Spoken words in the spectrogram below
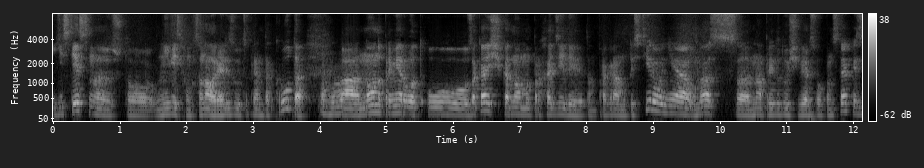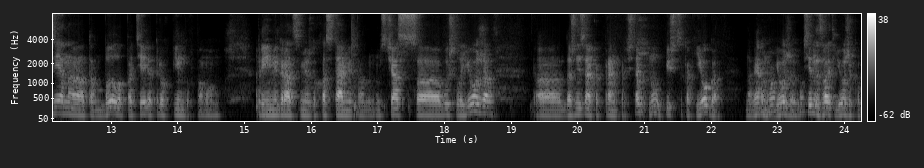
естественно, что не весь функционал реализуется прям так круто, uh-huh. а, но, например, вот у заказчика одного мы проходили там программу тестирования, у нас э, на предыдущей версии OpenStack Zena там было потеря трех пингов, по-моему, при миграции между хостами. Там сейчас э, вышла Йожа, э, даже не знаю, как правильно прочитать, ну, пишется как йога. Наверное, uh-huh. ежик. Все называют ежиком.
